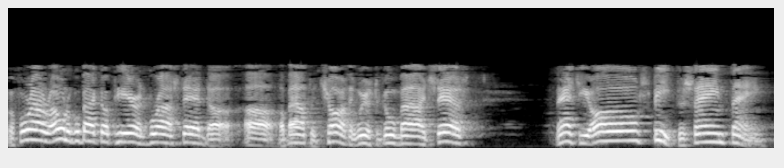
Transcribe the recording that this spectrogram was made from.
Before I, I want to go back up here and where I said uh, uh, about the chart that we are to go by, it says that ye all speak the same thing.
